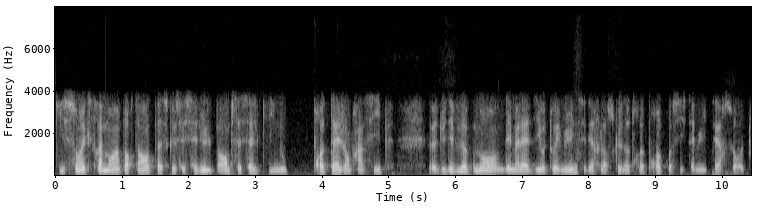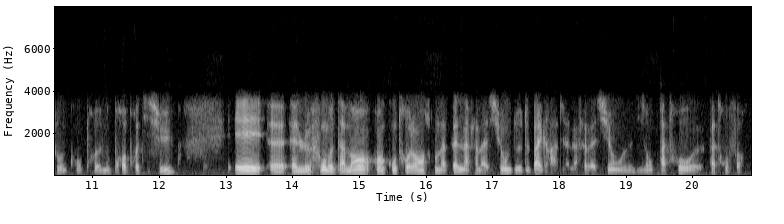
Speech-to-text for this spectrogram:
qui sont extrêmement importantes parce que ces cellules, par exemple, c'est celles qui nous protègent en principe euh, du développement des maladies auto-immunes, c'est-à-dire lorsque notre propre système immunitaire se retourne contre nos propres tissus. Et euh, elles le font notamment en contrôlant ce qu'on appelle l'inflammation de, de bas grade, l'inflammation, disons, pas trop, pas trop forte.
